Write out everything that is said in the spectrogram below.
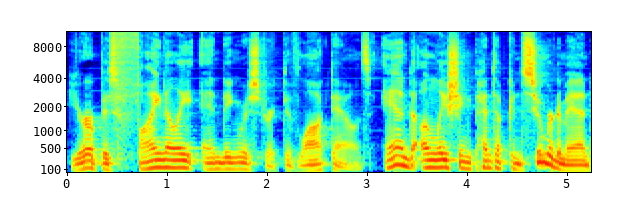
Europe is finally ending restrictive lockdowns and unleashing pent up consumer demand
